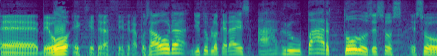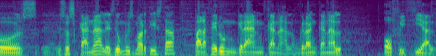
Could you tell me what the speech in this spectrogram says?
eh, Bebó, etcétera, etcétera. Pues ahora YouTube lo que hará es agrupar todos esos, esos, esos canales de un mismo artista para hacer un gran canal, un gran canal oficial,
